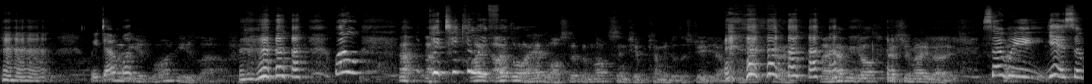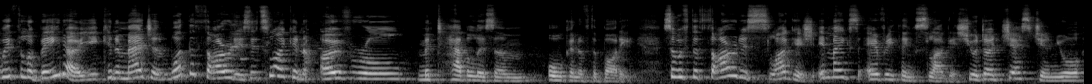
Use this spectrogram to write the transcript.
we don't why, want do you, why do you laugh? Well, I, particularly I thought I had lost it, but not since you've come into the studio. I haven't got Hashimoto's. so we yeah, so with libido, you can imagine what the thyroid is. It's like an overall metabolism organ of the body. So if the thyroid is sluggish, it makes everything sluggish. Your digestion, your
